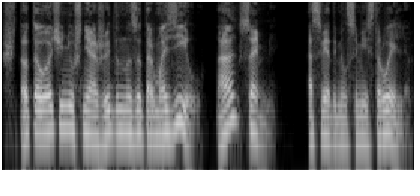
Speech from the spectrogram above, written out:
«Что-то очень уж неожиданно затормозил, а, Сэмми?» — осведомился мистер Уэллер.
